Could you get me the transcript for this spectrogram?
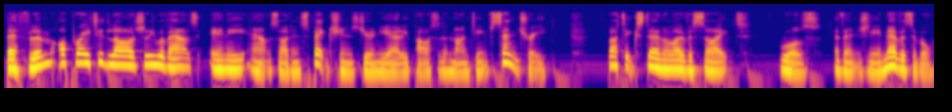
Bethlem operated largely without any outside inspections during the early part of the 19th century, but external oversight was eventually inevitable.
